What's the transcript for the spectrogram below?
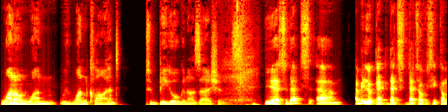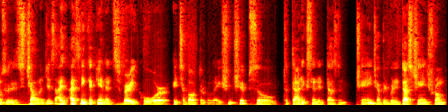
one on one with one client to big organizations? Yeah, so that's um, I mean, look, that that's that's obviously comes with its challenges. I, I think again, it's very core. It's about the relationship. So to that extent, it doesn't change. I mean, but it does change from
